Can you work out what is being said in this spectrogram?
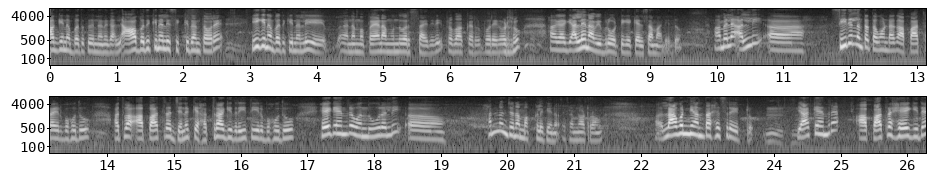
ಆಗಿನ ಬದುಕು ನನಗೆ ಅಲ್ಲಿ, ಆ ಬದುಕಿನಲ್ಲಿ ಸಿಕ್ಕಿದಂಥವರೇ ಈಗಿನ ಬದುಕಿನಲ್ಲಿ ನಮ್ಮ ಪ್ರಯಾಣ ಮುಂದುವರಿಸ್ತಾ ಇದ್ದೀವಿ, ಪ್ರಭಾಕರ್ ಬೋರೇಗೌಡರು. ಹಾಗಾಗಿ ಅಲ್ಲೇ ನಾವಿಬ್ಬರು ಒಟ್ಟಿಗೆ ಕೆಲಸ ಮಾಡಿದ್ದು. ಆಮೇಲೆ ಅಲ್ಲಿ ಸೀರಿಯಲ್ ಅಂತ ತಗೊಂಡಾಗ ಆ ಪಾತ್ರ ಇರಬಹುದು, ಅಥವಾ ಆ ಪಾತ್ರ ಜನಕ್ಕೆ ಹತ್ರ ಆಗಿದ್ದ ರೀತಿ ಇರಬಹುದು. ಹೇಗೆ ಅಂದರೆ ಒಂದು ಊರಲ್ಲಿ ಹನ್ನೊಂದು ಜನ ಮಕ್ಕಳಿಗೇನು if I'm not wrong Lavanya ಅಂತ ಹೆಸರೇ ಇಟ್ಟರು ಯಾಕೆ ಅಂದರೆ ಆ ಪಾತ್ರ ಹೇಗಿದೆ,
